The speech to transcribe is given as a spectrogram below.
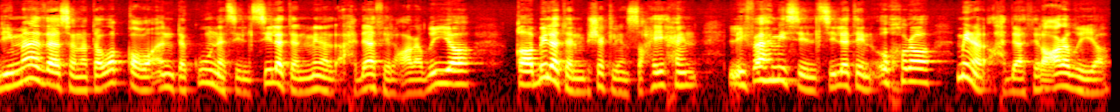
لماذا سنتوقع أن تكون سلسلة من الأحداث العرضية قابلة بشكل صحيح لفهم سلسلة أخرى من الأحداث العرضية؟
